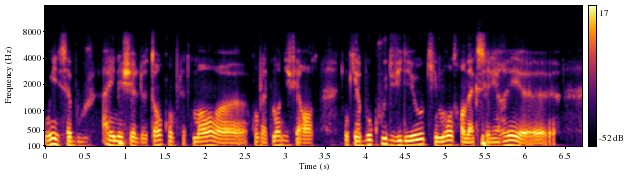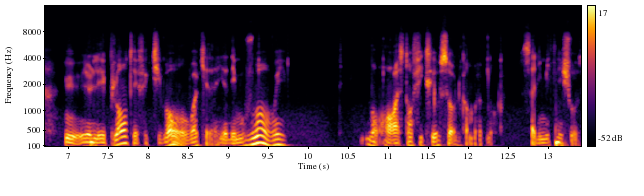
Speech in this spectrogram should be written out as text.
oui, ça bouge à une échelle de temps complètement, complètement différente. Donc il y a beaucoup de vidéos qui montrent en accéléré les plantes, effectivement, on voit qu'il y, a des mouvements, oui. Bon, en restant fixé au sol quand même, ça limite les choses.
